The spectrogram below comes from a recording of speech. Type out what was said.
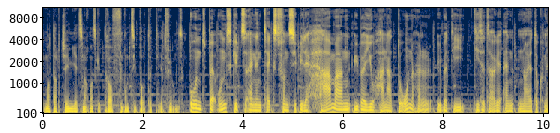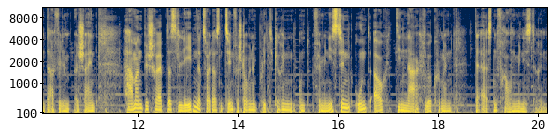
Motarcemi jetzt nochmals getroffen und sie porträtiert für uns. Und bei uns gibt es einen Text von Sibylle Hamann über Johanna Donal, über die dieser Tage ein neuer Dokumentarfilm erscheint. Hamann beschreibt das Leben der 2010 verstorbenen Politikerin und Feministin und auch die Nachwirkungen der ersten Frauenministerin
